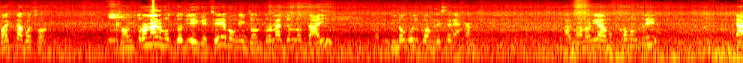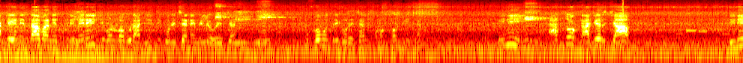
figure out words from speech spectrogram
কয়েকটা বছর যন্ত্রণার মধ্য দিয়ে গেছে এবং এই যন্ত্রণার জন্য দায়ী তৃণমূল কংগ্রেসের একাংশ। আর মাননীয় মুখ্যমন্ত্রী যাকে নেতা বা নেত্রী মেনেই জীবনবাবু রাজনীতি করেছেন, এমএলএ হয়েছেন, মুখ্যমন্ত্রী করেছেন, সমর্থন দিয়েছেন। তিনি এত কাজের চাপ, তিনি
